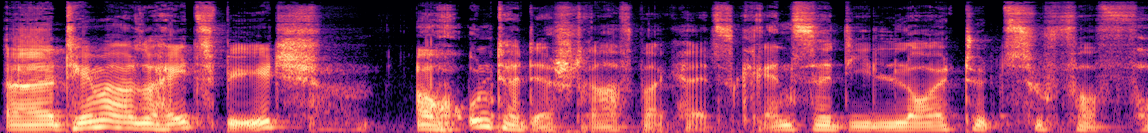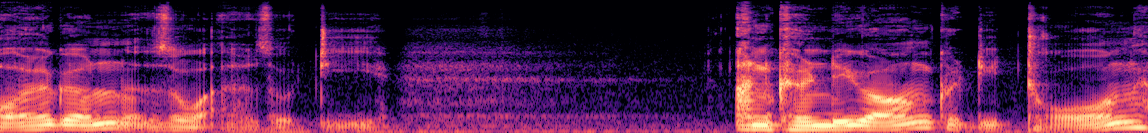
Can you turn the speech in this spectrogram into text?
Äh, Thema also Hate Speech. Auch unter der Strafbarkeitsgrenze die Leute zu verfolgen, so also die Ankündigung, die Drohung.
